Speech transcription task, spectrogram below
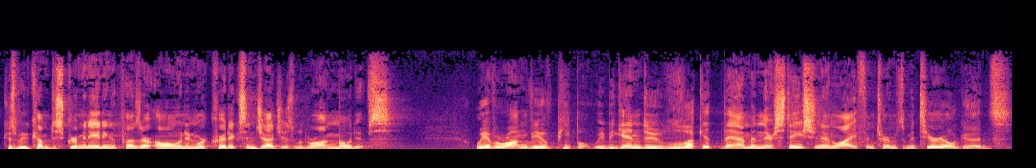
Because we become discriminating upon our own and we're critics and judges with wrong motives. We have a wrong view of people. We begin to look at them and their station in life in terms of material goods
